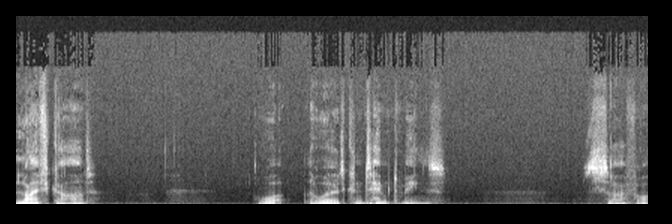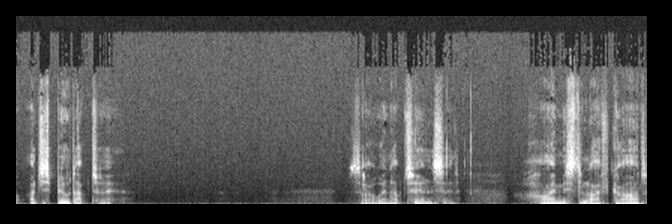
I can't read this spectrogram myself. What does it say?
lifeguard what the word contempt means. So I thought I'd just build up to it. So I went up to him and said, Hi, Mr. Lifeguard.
